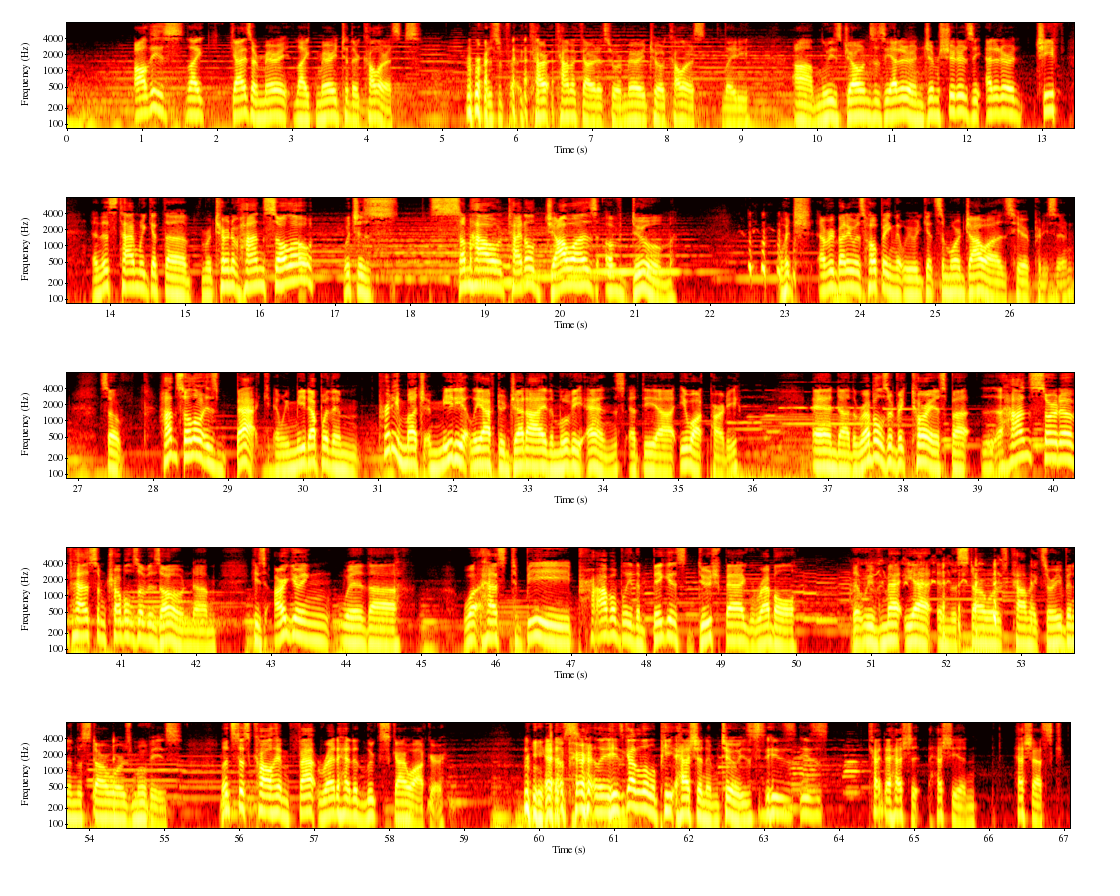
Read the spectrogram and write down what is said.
all these like guys are married like married to their colorists. There's a f- car- comic artists who are married to a colorist lady. Um, Louise Jones is the editor, and Jim Shooter's the editor in chief. And this time we get the return of Han Solo, which is somehow titled Jawas of Doom. which everybody was hoping that we would get some more Jawas here pretty soon. So Han Solo is back, and we meet up with him pretty much immediately after Jedi the movie ends at the uh, Ewok party. And uh, the rebels are victorious, but Han sort of has some troubles of his own. Um, he's arguing with uh, what has to be probably the biggest douchebag rebel that we've met yet in the Star Wars comics or even in the Star Wars movies. Let's just call him Fat Redheaded Luke Skywalker. yes. Apparently, he's got a little Pete Hesh in him too. He's he's he's kind of Hesh Heshian, Hesh-esque.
